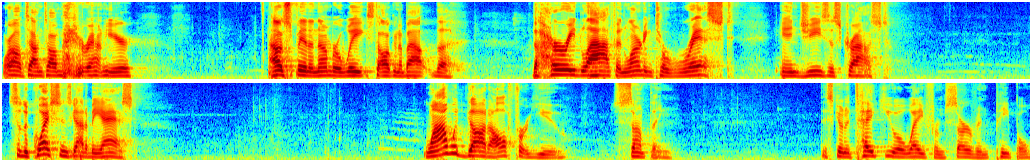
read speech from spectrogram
We're all the time talking about it around here. I've spent a number of weeks talking about the, the hurried life and learning to rest in Jesus Christ. So the question's got to be asked why would God offer you something that's going to take you away from serving people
